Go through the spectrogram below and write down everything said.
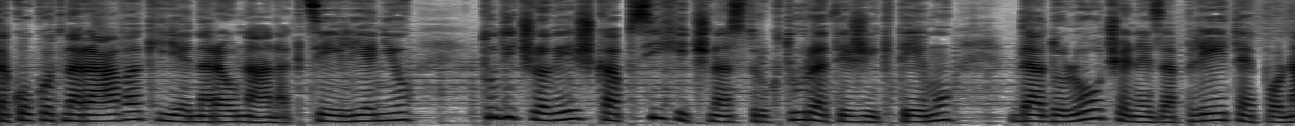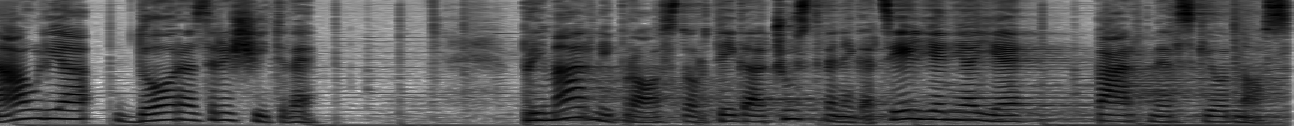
Tako kot narava, ki je naravnana k celjenju, tudi človeška psihična struktura teži k temu, da določene zaplete ponavlja do razrešitve. Primarni prostor tega čustvenega celjenja je partnerski odnos.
